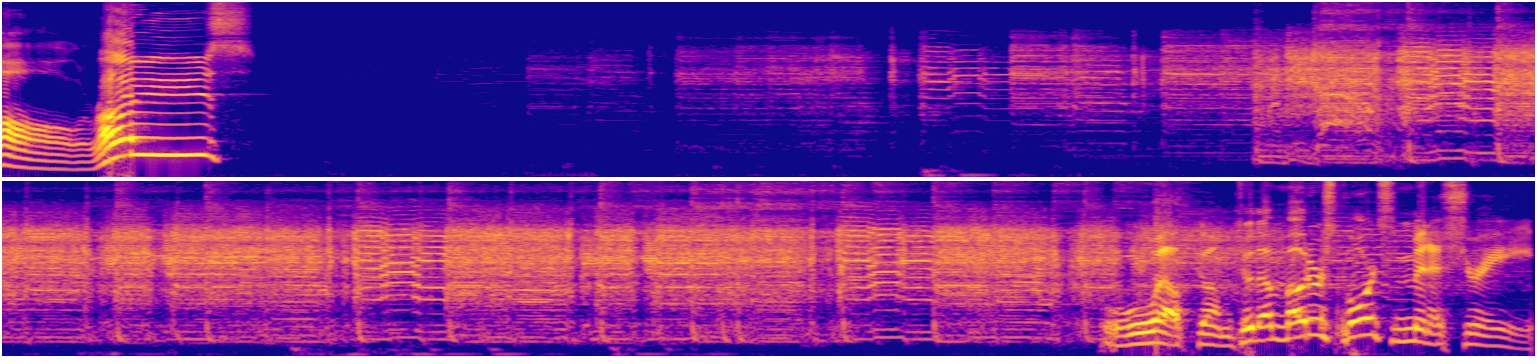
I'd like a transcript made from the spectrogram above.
All rise. Welcome to the Motorsports Ministry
